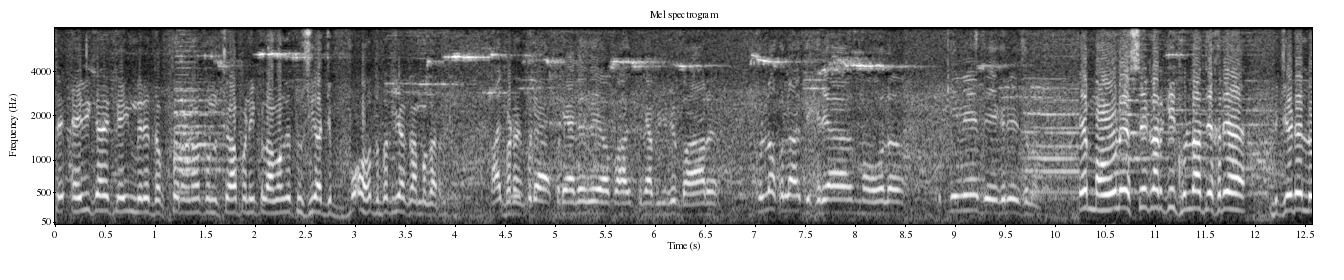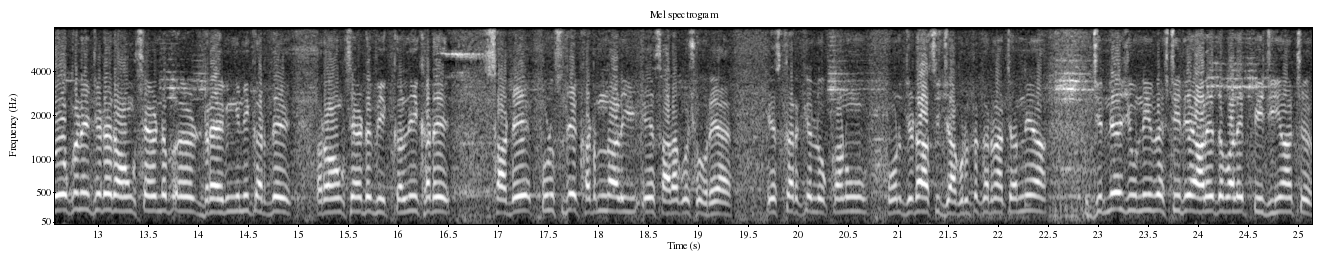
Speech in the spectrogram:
ਤੇ ਇਹ ਵੀ ਕਹੇ ਕਈ ਮੇਰੇ ਦਫ਼ਤਰ ਆਉਣਾ, ਤੁਹਾਨੂੰ ਚਾਹ ਪਾਣੀ ਪਿਲਾਵਾਂਗੇ, ਤੁਸੀਂ ਅੱਜ ਬਹੁਤ ਵਧੀਆ ਕੰਮ ਕਰ ਰਹੇ ਹੋ। ਅੱਜ ਪਟਿਆ- ਪਟਿਆਲੇ ਦੇ ਆਵਾਜ਼ ਪੰਜਾਬੀ ਜਿਹੜੇ ਬਾਹਰ ਖੁੱਲਾ ਖੁੱਲਾ ਦਿਖ ਰਿਹਾ ਮਾਹੌਲ। ਕਿਵੇਂ ਦੇਖ ਰਹੇ ਇਸ ਨੂੰ? ਇਹ ਮਾਹੌਲ ਇਸੇ ਕਰਕੇ ਖੁੱਲਾ ਦਿਖ ਰਿਹਾ ਹੈ ਵੀ ਜਿਹੜੇ ਲੋਕ ਨੇ ਜਿਹੜੇ ਰੋਂਗ ਸਾਈਡ ਡਰਾਈਵਿੰਗ ਨਹੀਂ ਕਰਦੇ, ਰੋਂਗ ਸਾਈਡ ਵਹੀਕਲ ਨਹੀਂ ਖੜੇ, ਸਾਡੇ ਪੁਲਿਸ ਦੇ ਖੜਨ ਨਾਲ ਹੀ ਇਹ ਸਾਰਾ ਕੁਝ ਹੋ ਰਿਹਾ ਹੈ। ਇਸ ਕਰਕੇ ਲੋਕਾਂ ਨੂੰ ਹੁਣ ਜਿਹੜਾ ਅਸੀਂ ਜਾਗਰੂਕ ਕਰਨਾ ਚਾਹੁੰਦੇ ਆ ਜਿੰਨੇ ਯੂਨੀਵਰਸਿਟੀ ਦੇ ਆਲੇ ਦੁਆਲੇ ਪੀਜੀਆਂ 'ਚ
